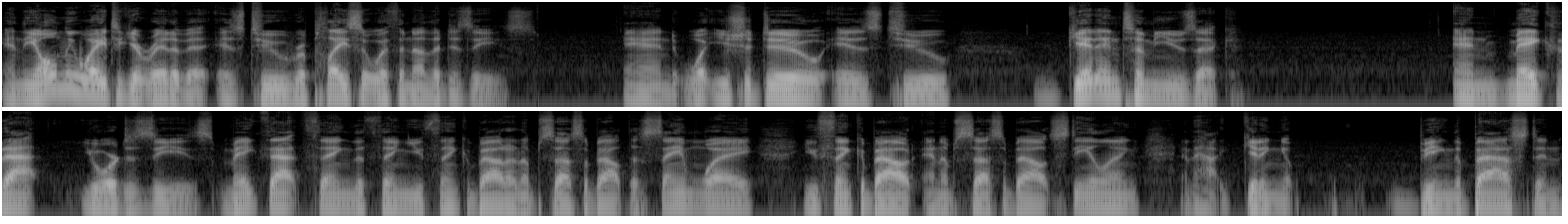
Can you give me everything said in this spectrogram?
And the only way to get rid of it is to replace it with another disease. And what you should do is to get into music and make that your disease. Make that thing the thing you think about and obsess about the same way you think about and obsess about stealing and how, getting being the best and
